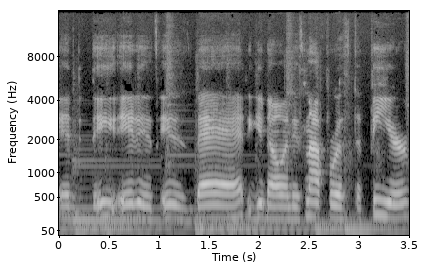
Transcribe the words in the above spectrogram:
and it, it is it is bad, you know, and it's not for us to fear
